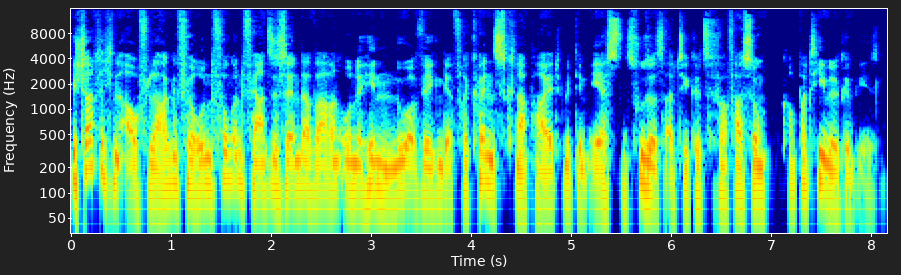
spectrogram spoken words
Die staatlichen Auflagen für Rundfunk- und Fernsehsender waren ohnehin nur wegen der Frequenzknappheit mit dem ersten Zusatzartikel zur Verfassung kompatibel gewesen.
